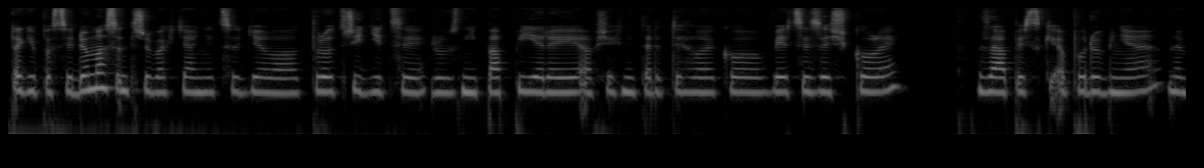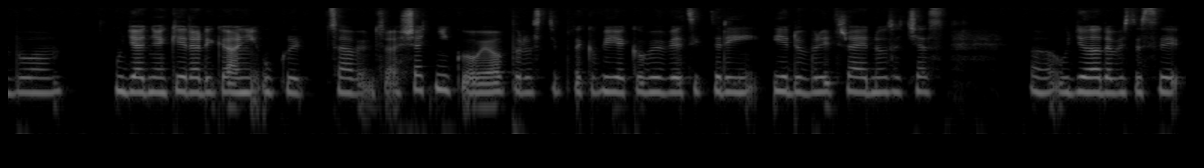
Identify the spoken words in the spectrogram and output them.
taky prostě doma jsem třeba chtěla něco dělat, protřídit si různý papíry a všechny tady tyhle jako věci ze školy, zápisky a podobně, nebo udělat nějaký radikální úklid, co já vím, třeba šatníku, jo, prostě takové jakoby věci, které je dobrý třeba jednou za čas uh, udělat, abyste si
